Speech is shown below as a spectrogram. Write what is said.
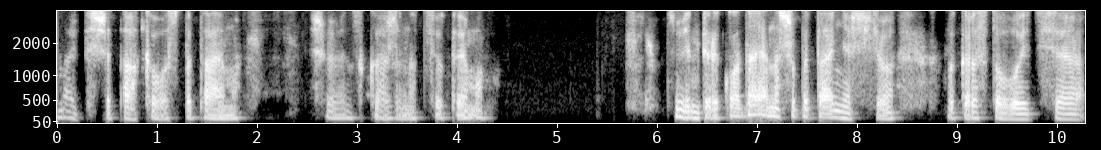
Давайте ще так його спитаємо, що він скаже на цю тему. Він перекладає наше питання, що використовується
